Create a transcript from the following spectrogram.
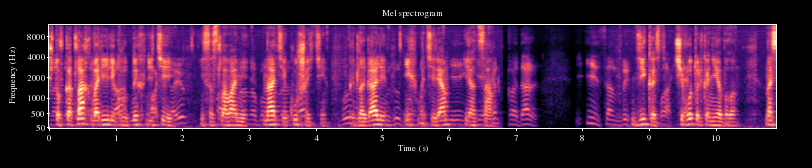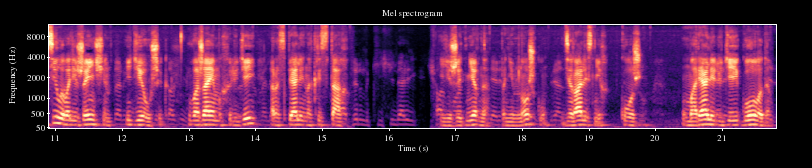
что в котлах варили грудных детей и со словами «нате, кушайте» предлагали их матерям и отцам. Дикость, чего только не было. Насиловали женщин и девушек, уважаемых людей распяли на крестах и ежедневно, понемножку, дирали с них кожу, уморяли людей голодом.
